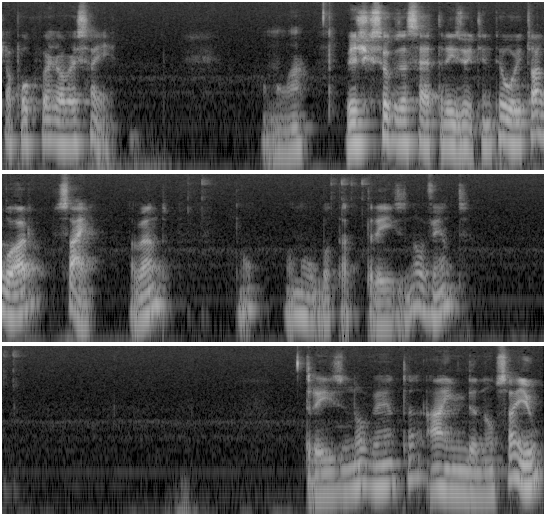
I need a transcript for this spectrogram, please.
Daqui a pouco já vai sair. Vamos lá. Veja que se eu quiser sair 3,88 agora, sai. Tá vendo? Então, vamos botar 3,90. 3,90 ainda não saiu.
